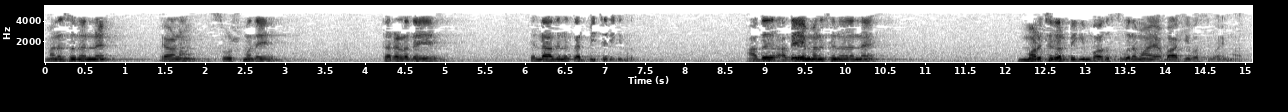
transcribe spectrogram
മനസ്സ് തന്നെയാണ് സൂക്ഷ്മതയെ തരളതയെ എല്ലാം അതിന് കൽപ്പിച്ചിരിക്കുന്നത്. അത് അതേ മനസ്സിന് തന്നെ മറിച്ച് കൽപ്പിക്കുമ്പോൾ അത് സ്ഥൂലമായ ബാഹ്യവസ്തുവായി മാറും.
